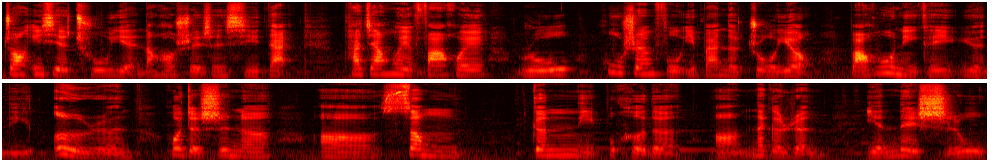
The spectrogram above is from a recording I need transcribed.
装一些粗盐，然后随身携带，它将会发挥如护身符一般的作用。保护你可以远离恶人，或者是呢，呃，送跟你不合的啊那个人盐类食物，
